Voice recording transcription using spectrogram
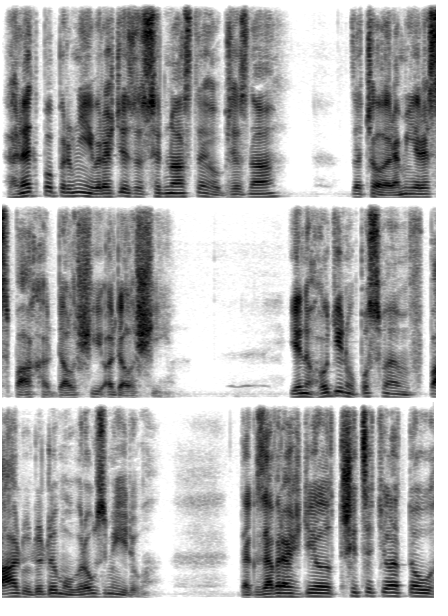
Hned po první vraždě ze 17. března začal Ramírez spáchat další a další. Jen hodinu po svém vpádu do domu v Rosemeadu tak zavraždil 30-letou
